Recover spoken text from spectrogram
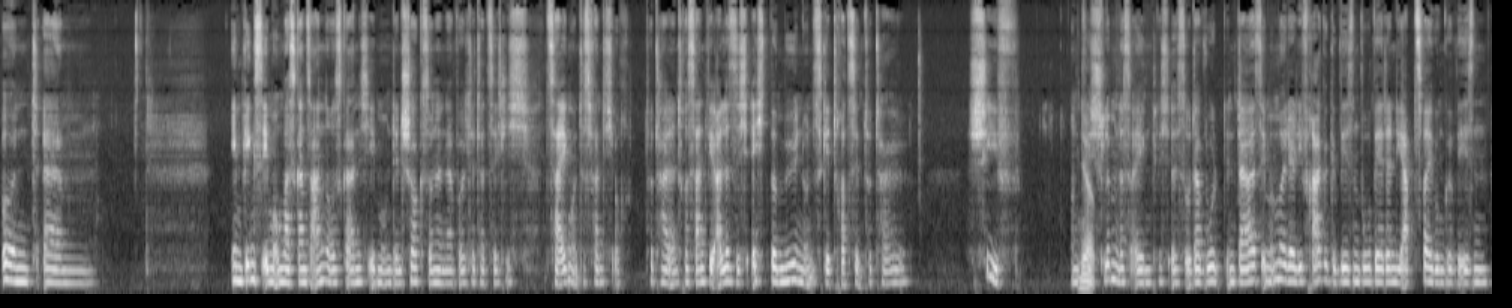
Und ähm, ihm ging es eben um was ganz anderes, gar nicht eben um den Schock, sondern er wollte tatsächlich zeigen, und das fand ich auch total interessant, wie alle sich echt bemühen und es geht trotzdem total schief. Und Ja. wie schlimm das eigentlich ist. Oder wo, da ist eben immer wieder die Frage gewesen, wo wäre denn die Abzweigung gewesen?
